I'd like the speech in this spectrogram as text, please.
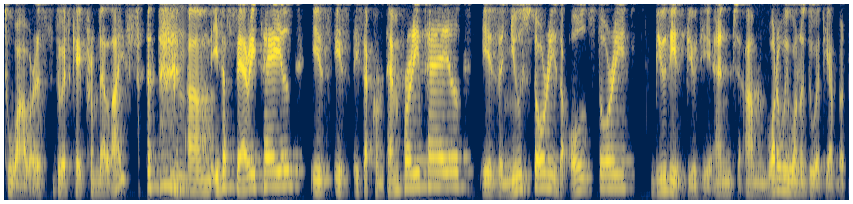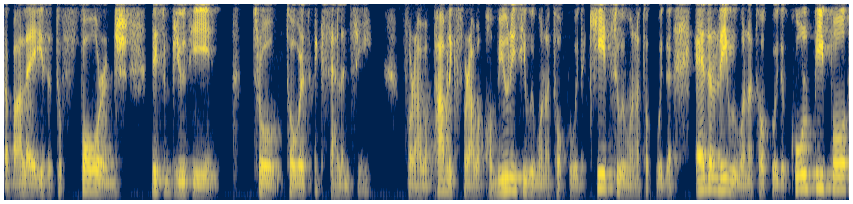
two hours to escape from their life. mm-hmm. um, is a fairy tale, is is is a contemporary tale, is a new story, is an old story. Beauty is beauty, and um, what do we want to do at the Alberta Ballet is to forge this beauty through towards excellency for our public, for our community. We want to talk with the kids. We want to talk with the elderly. We want to talk with the cool people.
